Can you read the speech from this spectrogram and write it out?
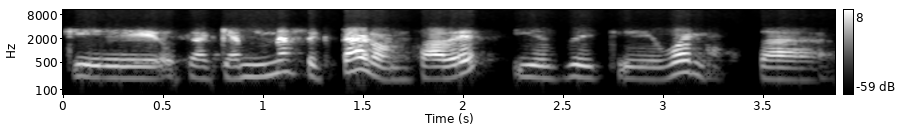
que, o sea, que a mí me afectaron, ¿sabes? Y es de que, bueno, o sea,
